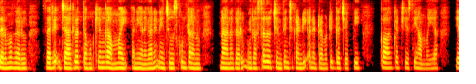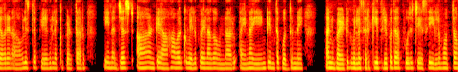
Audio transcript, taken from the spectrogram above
శర్మ గారు సరే జాగ్రత్త ముఖ్యంగా అమ్మాయి అని అనగానే నేను చూసుకుంటాను నాన్నగారు మీరు అస్సలు చింతించకండి అని డ్రామాటిక్గా చెప్పి కాల్ కట్ చేసి అమ్మయ్య ఎవరైనా ఆవలిస్తే పేగులు లెక్క పెడతారు. ఈయన జస్ట్ ఆ అంటే ఆహా వరకు వెళ్ళిపోయేలాగా ఉన్నారు. అయినా ఏంటి ఇంత పొద్దున్నే అని బయటకు వెళ్ళేసరికి త్రిపద పూజ చేసి ఇల్లు మొత్తం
